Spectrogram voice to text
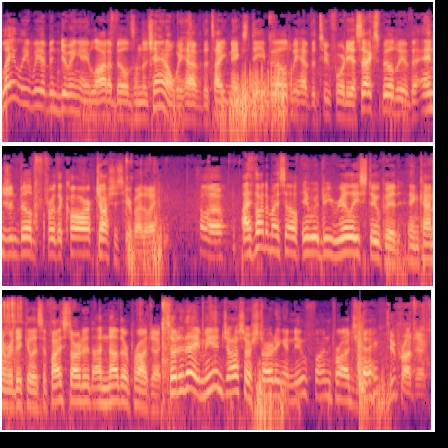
Lately, we have been doing a lot of builds on the channel. We have the Titan XD build, we have the 240SX build, we have the engine build for the car. Josh is here, by the way. Hello. I thought to myself, it would be really stupid and kind of ridiculous if I started another project. So today, me and Josh are starting a new fun project. Two projects.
